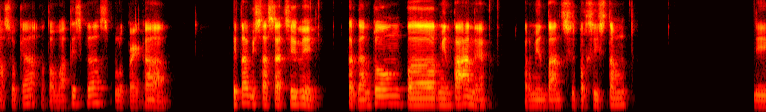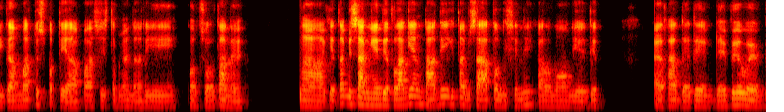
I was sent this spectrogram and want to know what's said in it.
masuknya otomatis ke 10 PK. Kita bisa set sini, tergantung permintaan ya. Permintaan super sistem di gambar itu seperti apa sistemnya dari konsultan ya. Nah, kita bisa ngedit lagi yang tadi kita bisa atur di sini kalau mau diedit RHDDBWB.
